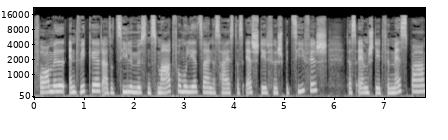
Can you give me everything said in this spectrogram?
Formel entwickelt. Also Ziele müssen smart formuliert sein. Das heißt, das S steht für spezifisch, das M steht für messbar,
